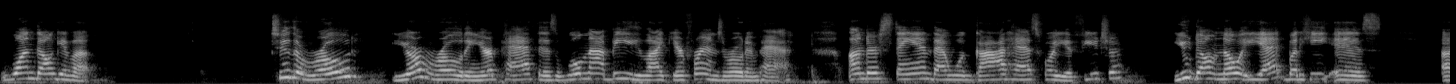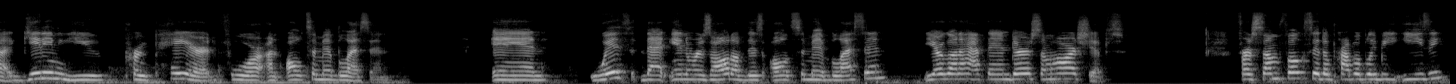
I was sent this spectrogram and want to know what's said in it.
One, don't give up. To the road, your road and your path is will not be like your friend's road and path. Understand that what God has for your future, you don't know it yet, but He is uh, getting you prepared for an ultimate blessing. And with that end result of this ultimate blessing, you're going to have to endure some hardships. For some folks, it'll probably be easy.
